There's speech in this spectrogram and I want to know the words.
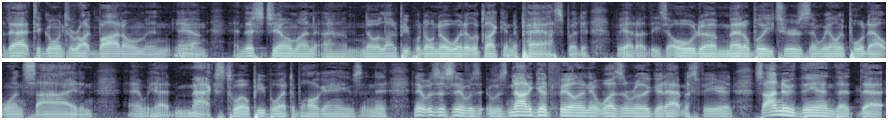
that to going to rock bottom. And yeah. and, and this gym, I um, know a lot of people don't know what it looked like in the past, but we had uh, these old uh, metal bleachers, and we only pulled out one side, and and we had max 12 people at the ball games and it, and it was just it was it was not a good feeling it wasn't really a good atmosphere and so I knew then that that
